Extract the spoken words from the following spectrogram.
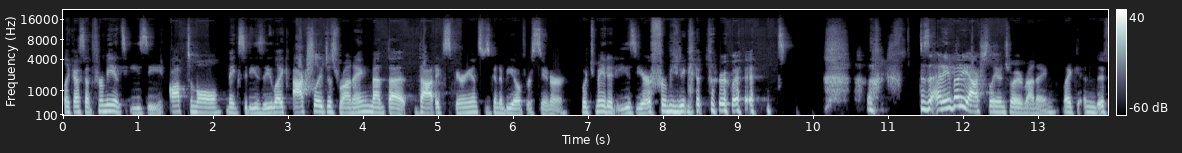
Like I said, for me, it's easy. Optimal makes it easy. Like actually just running meant that that experience was going to be over sooner, which made it easier for me to get through it. Does anybody actually enjoy running? Like, and if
